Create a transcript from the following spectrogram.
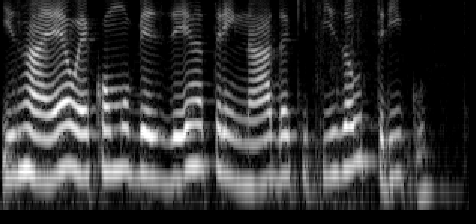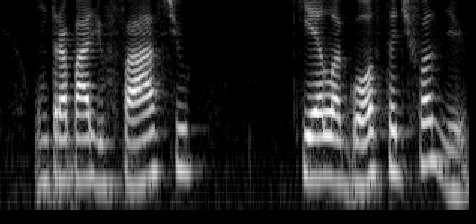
Israel é como bezerra treinada que pisa o trigo, um trabalho fácil que ela gosta de fazer.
